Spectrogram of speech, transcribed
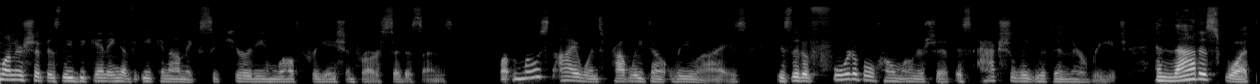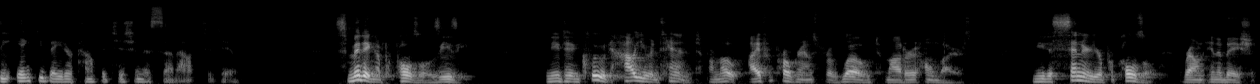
ownership. Home ownership is the beginning of economic security and wealth creation for our citizens. What most Iowans probably don't realize is that affordable homeownership is actually within their reach. And that is what the incubator competition is set out to do. Submitting a proposal is easy. You need to include how you intend to promote IFA programs for low to moderate homebuyers. You need to center your proposal around innovation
